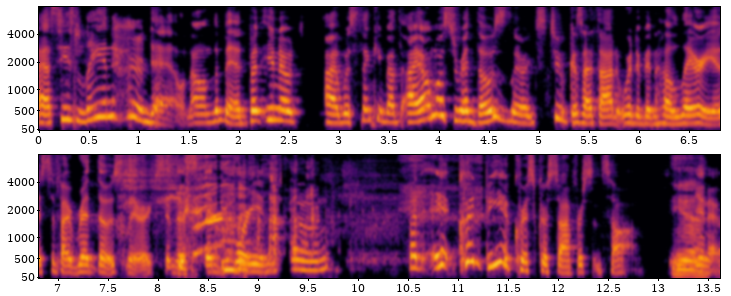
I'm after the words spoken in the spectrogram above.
as he's laying her down on the bed but you know i was thinking about i almost read those lyrics too because i thought it would have been hilarious if i read those lyrics in this Victorian tone but it could be a Kris Kristofferson song. Yeah, you know,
